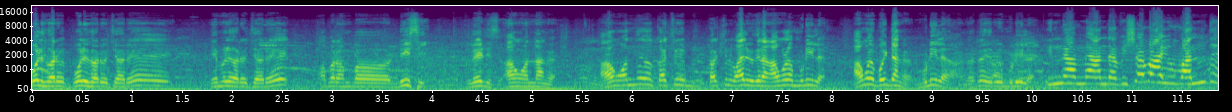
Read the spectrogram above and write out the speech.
போலீஸ் வர போலீஸ் வர வச்சார். எம்எல்ஏ வர வச்சார். அப்புறம் டிசி லேடிஸ் அவங்க வந்தாங்க. அவங்க வந்து கட்சி கட்சியில் வாலி வைக்கிறாங்க. அவங்கள முடியல. அவங்களும் போயிட்டாங்க. முடியல. அந்த இருக்க முடியல. இந்த அந்த விஷவாயு வந்து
